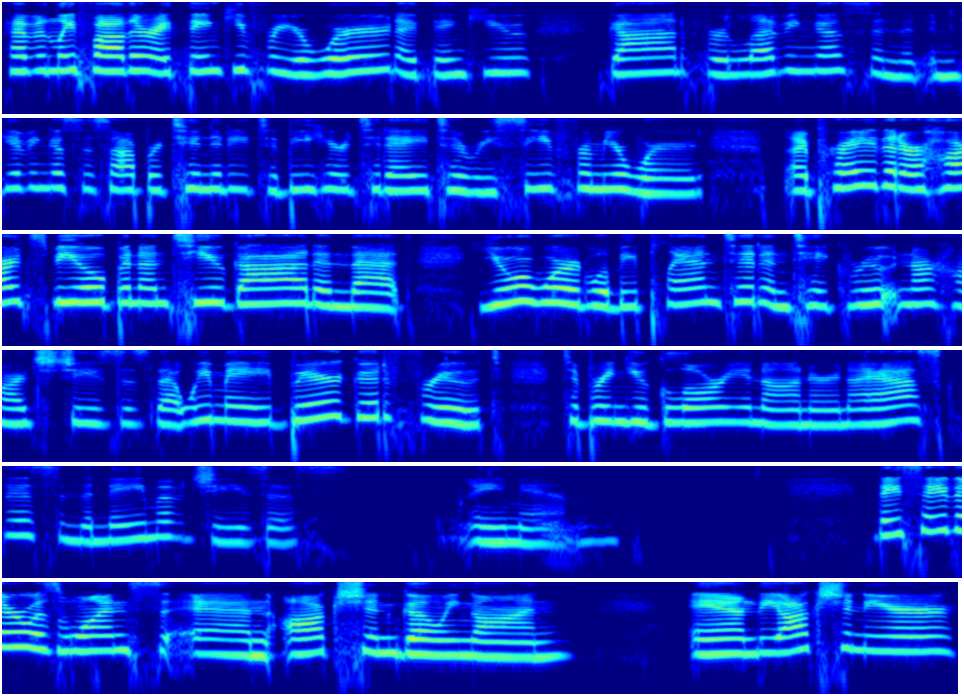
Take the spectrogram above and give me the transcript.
Heavenly Father, I thank you for your word. I thank you God, for loving us and, and giving us this opportunity to be here today to receive from your word. I pray that our hearts be open unto you, God, and that your word will be planted and take root in our hearts, Jesus, that we may bear good fruit to bring you glory and honor. And I ask this in the name of Jesus. Amen. They say there was once an auction going on, and the auctioneer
